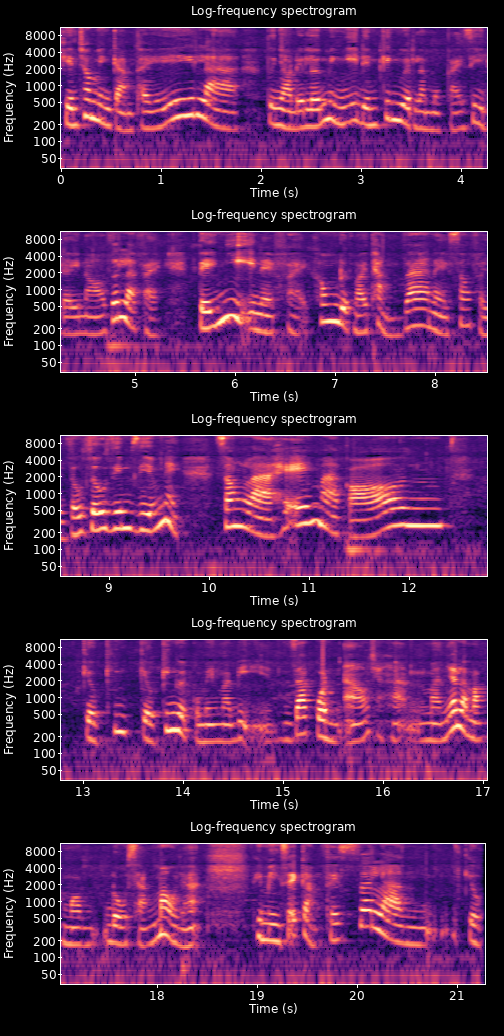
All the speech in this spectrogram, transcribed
khiến cho mình cảm thấy là từ nhỏ đến lớn mình nghĩ đến kinh nguyệt là một cái gì đấy nó rất là phải tế nhị này, phải không được nói thẳng ra này, xong phải giấu giấu giếm giếm này, xong là hễ mà có, kiểu kinh kiểu kinh nguyệt của mình mà bị ra quần áo chẳng hạn, mà nhất là mặc màu, đồ sáng màu chẳng hạn, thì mình sẽ cảm thấy rất là, kiểu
